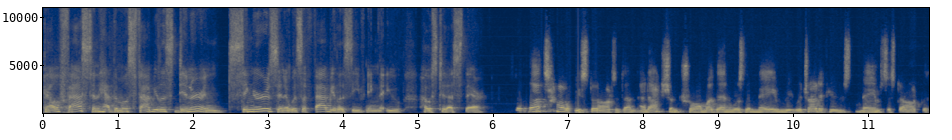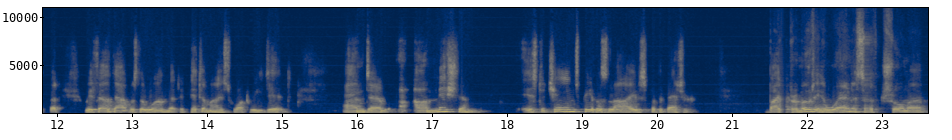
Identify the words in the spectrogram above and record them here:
Belfast and had the most fabulous dinner and singers, and it was a fabulous evening that you hosted us there. So that's how we started. And, and Action Trauma then was the name. We, we tried a few names to start with, but we felt that was the one that epitomized what we did. And um, our mission is to change people's lives for the better by promoting awareness of trauma,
